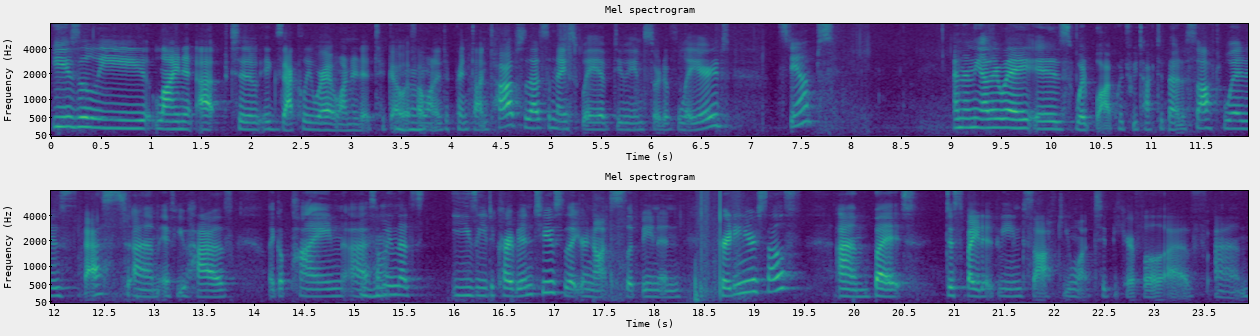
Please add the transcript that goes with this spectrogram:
easily line it up to exactly where I wanted it to go if I wanted to print on top. So that's a nice way of doing sort of layered stamps. And then the other way is wood block, which we talked about. A soft wood is best um, if you have like a pine, uh, something that's easy to carve into so that you're not slipping and hurting yourself. Um, but despite it being soft, you want to be careful of um,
